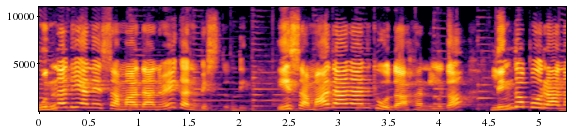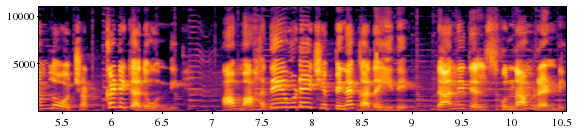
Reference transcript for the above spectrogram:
ఉన్నది అనే సమాధానమే కనిపిస్తుంది. ఈ సమాధానానికి ఉదాహరణలుగా లింగ పురాణంలో ఓ చక్కటి కథ ఉంది. ఆ మహదేవుడే చెప్పిన కథ ఇదే. దాన్ని తెలుసుకుందాం రండి.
